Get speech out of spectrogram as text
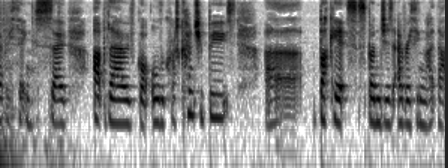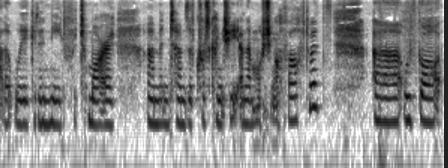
everything. So up there we've got all the cross country boots, uh, buckets, sponges, everything like that that we're going to need for tomorrow um, in terms of cross country and then washing off afterwards. Uh, we've got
